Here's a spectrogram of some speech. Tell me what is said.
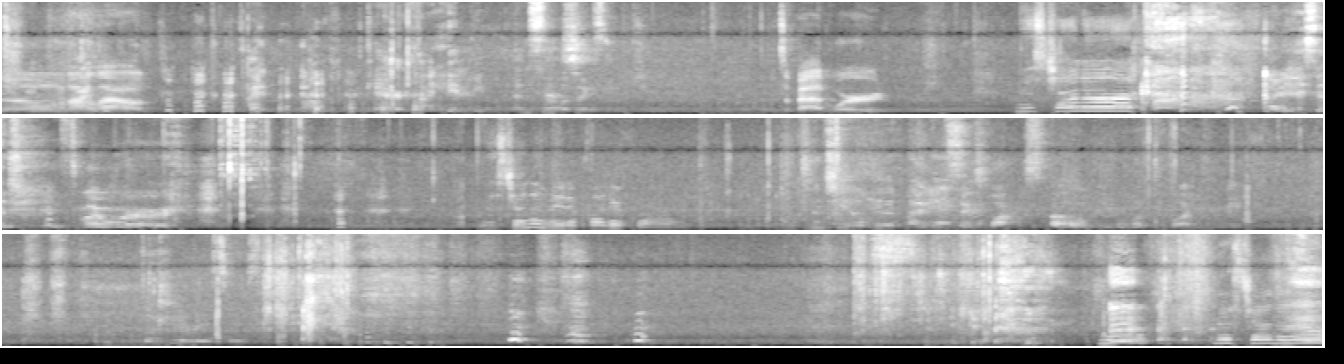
no, not allowed. I don't care. I hate people that say It's a bad word. Miss Jenna! Heidi said she hates my word. Miss Jenna made a butterfly. Doesn't she help you with my I need six blocks. Oh, people love the black. Don't you erase this? No, Miss Jenna,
